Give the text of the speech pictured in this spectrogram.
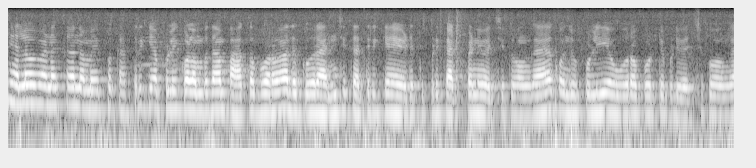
ஹலோ வணக்கம். நம்ம இப்போ கத்திரிக்காய் புளி குழம்பு தான் பார்க்க போகிறோம் அதுக்கு ஒரு அஞ்சு கத்திரிக்காய் எடுத்து இப்படி கட் பண்ணி வச்சுக்கோங்க. கொஞ்சம் புளியை ஊற போட்டு இப்படி வச்சுக்கோங்க.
